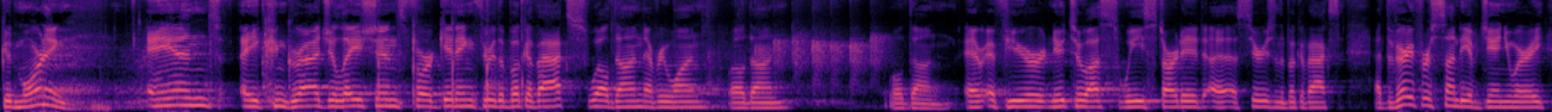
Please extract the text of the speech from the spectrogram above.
Good morning, and a congratulations for getting through the book of Acts. Well done, everyone. Well done. Well done. If you're new to us, we started a series in the book of Acts at the very first Sunday of January,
